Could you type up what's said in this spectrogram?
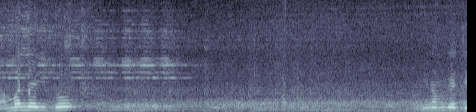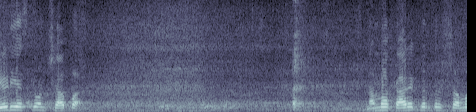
ನಮ್ಮಲ್ಲೇ ಇದ್ದು, ಈ ನಮಗೆ ಜೆ ಡಿ ಎಸ್ಗೆ ಒಂದು ಶಾಪ. ನಮ್ಮ ಕಾರ್ಯಕರ್ತರ ಶ್ರಮ,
